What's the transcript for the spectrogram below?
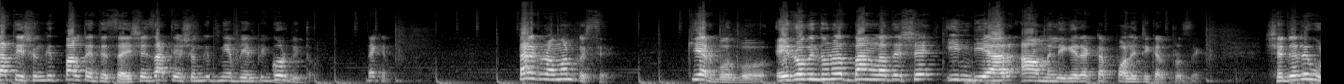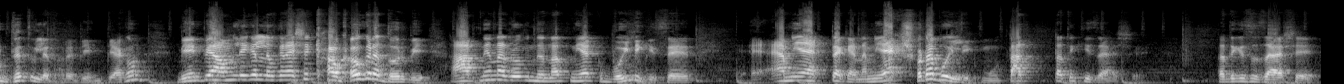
জাতীয় সংগীত পাল্টাইতে চাই সেই জাতীয় সংগীত নিয়ে বিএনপি গর্বিত। দেখেন, তারেক রহমান কইছে, কি আর বলব? এই রবীন্দ্রনাথ বাংলাদেশে ইন্ডিয়ার আওয়ামী লীগের একটা পলিটিক্যাল প্রজেক্ট সেটারে ঊর্ধ্বে তুলে ধরে বিএনপি। এখন বিএনপি আওয়ামী লীগের লোকেরা এসে খাও খাও করে ধরবি। আপনি না রবীন্দ্রনাথ নিয়ে এক বই লিখিছেন, আমি একটা কেন? আমি একশোটা বই লিখমু। তা- তাতে কি যায় আসে? তাতে কিছু যায় আসে?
